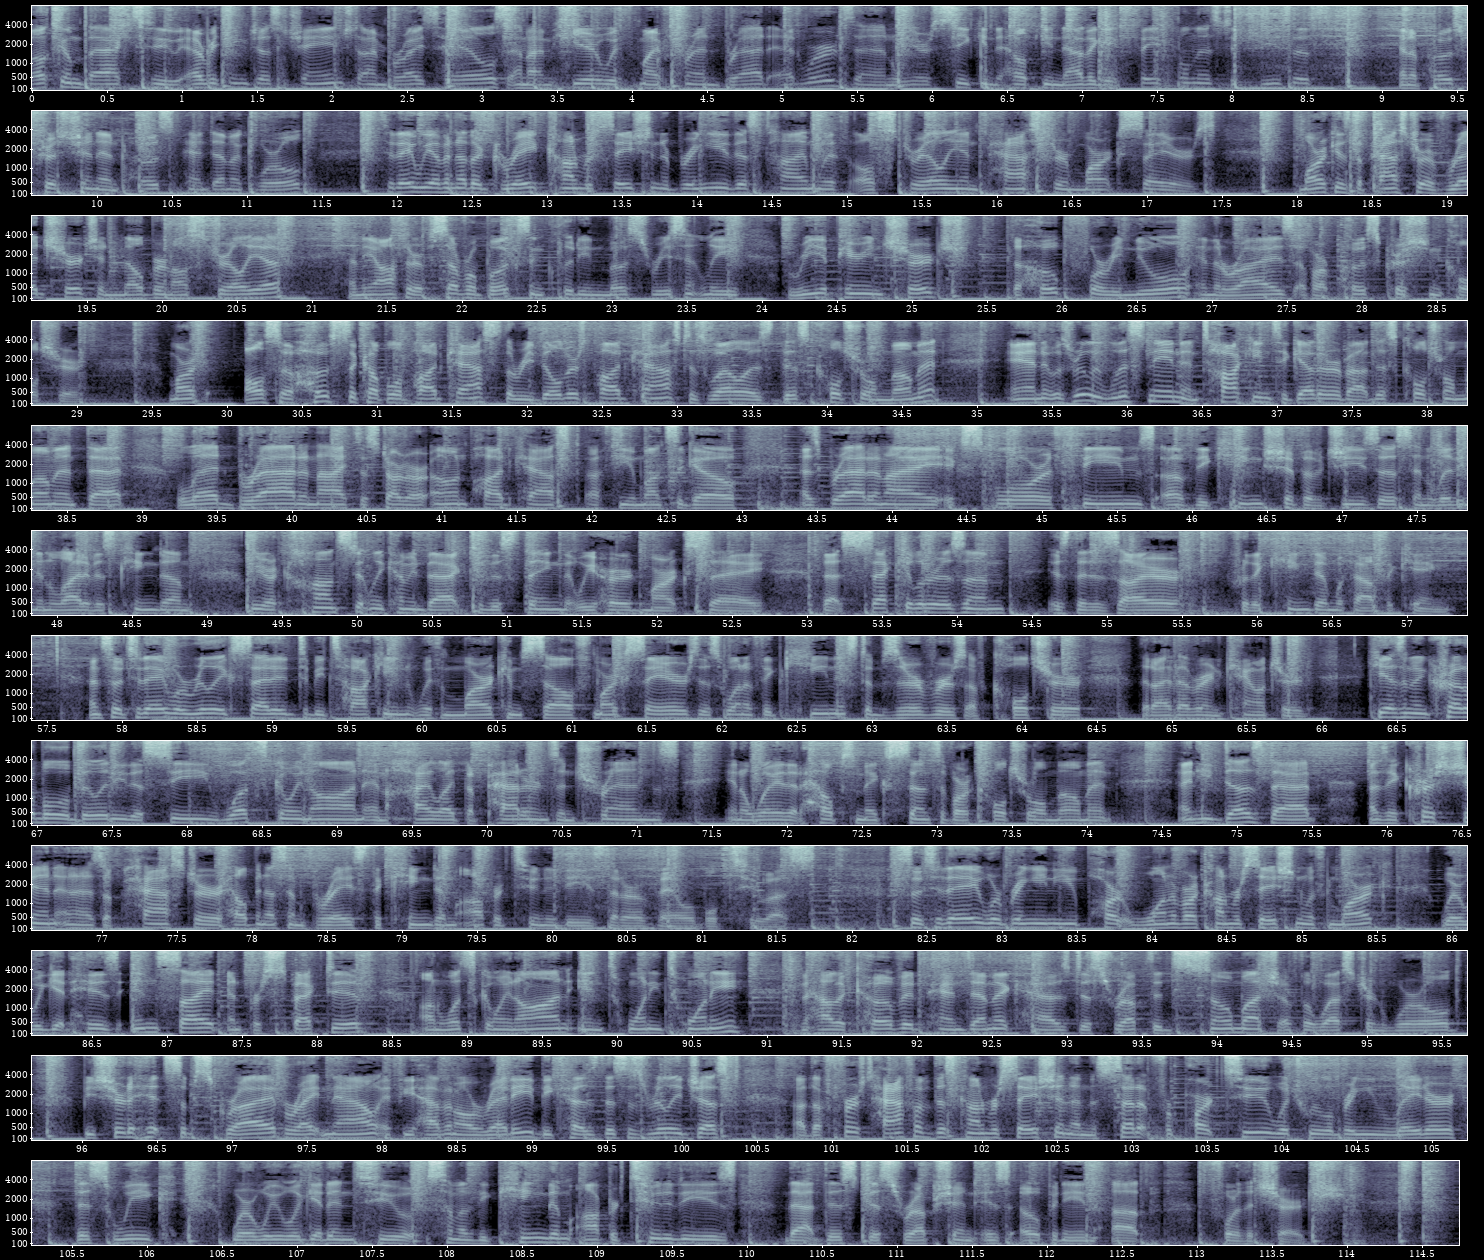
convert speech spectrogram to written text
Welcome back to Everything Just Changed. I'm Bryce Hales, and I'm here with my friend Brad Edwards, and we are seeking to help you navigate faithfulness to Jesus in a post Christian and post pandemic world. Today, we have another great conversation to bring you, this time with Australian pastor Mark Sayers. Mark is the pastor of Red Church in Melbourne, Australia, and the author of several books, including most recently Reappearing Church The Hope for Renewal and the Rise of Our Post Christian Culture. Mark also hosts a couple of podcasts, the Rebuilders podcast, as well as This Cultural Moment. And it was really listening and talking together about this cultural moment that led Brad and I to start our own podcast a few months ago. As Brad and I explore themes of the kingship of Jesus and living in the light of his kingdom, we are constantly coming back to this thing that we heard Mark say that secularism is the desire for the kingdom without the king. And so today we're really excited to be talking with Mark himself. Mark Sayers is one of the keenest observers of culture that I've ever encountered. He has an incredible ability to see what's going on and highlight the patterns and trends in a way that helps make sense of our cultural moment. And he does that as a Christian and as a pastor, helping us embrace the kingdom opportunities that are available to us. So today we're bringing you part one of our conversation with Mark, where we get his insight and perspective on what's going on in 2020 and how the COVID pandemic has disrupted so much of the Western world. Be sure to hit subscribe right now if you haven't already, because this is really just uh, the first half of this conversation and the setup for part two, which we will bring you later this week, where we will get into some of the kingdom opportunities that this disruption is opening up for the church.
